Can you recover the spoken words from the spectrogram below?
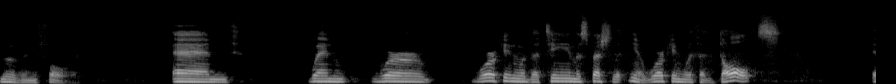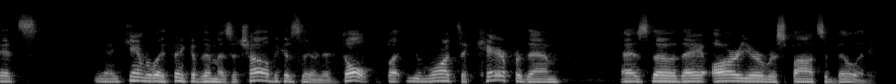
moving forward. And when we're working with a team, especially you know working with adults, it's you know, you can't really think of them as a child because they're an adult, but you want to care for them as though they are your responsibility.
